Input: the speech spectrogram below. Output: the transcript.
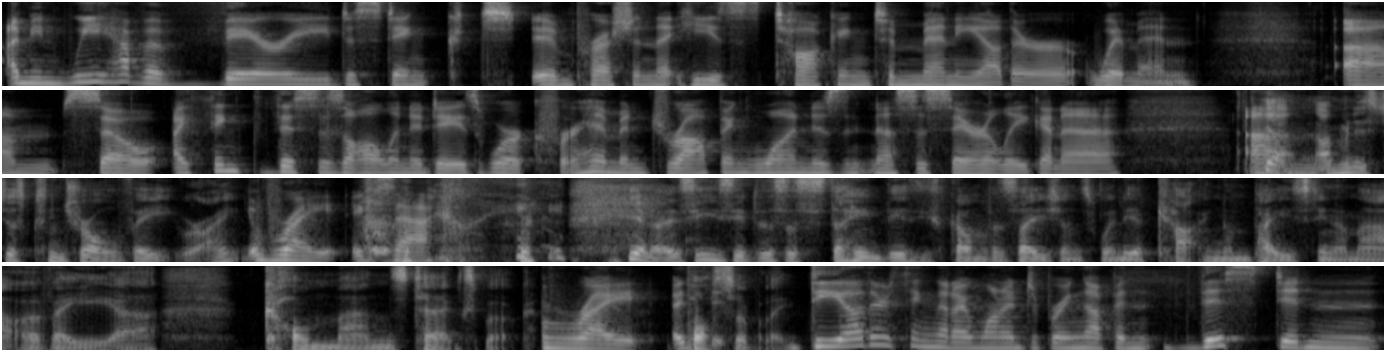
I mean, we have a very distinct impression that he's talking to many other women. Um, so I think this is all in a day's work for him, and dropping one isn't necessarily gonna. yeah. I mean, it's just control V, right? Right, exactly. you know, it's easy to sustain these conversations when you're cutting and pasting them out of a uh, con man's textbook. right. Uh, Possibly. The other thing that I wanted to bring up, and this didn't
